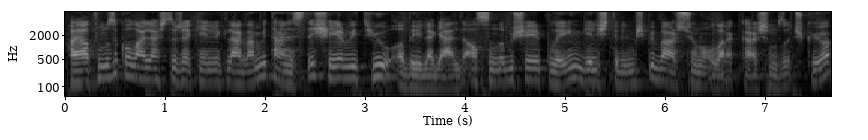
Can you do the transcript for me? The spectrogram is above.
Hayatımızı kolaylaştıracak yeniliklerden bir tanesi de Share With You adıyla geldi. Aslında bu SharePlay'in geliştirilmiş bir versiyonu olarak karşımıza çıkıyor.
